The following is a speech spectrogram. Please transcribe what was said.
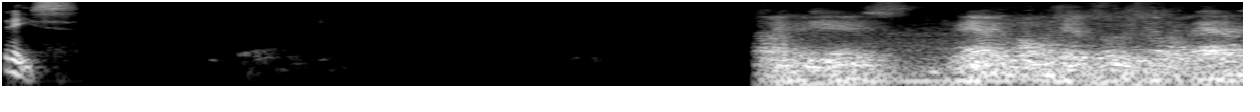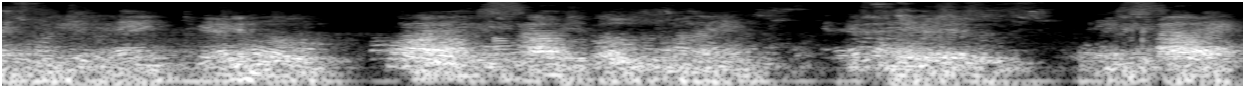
3. Entre eles, vendo como Jesus opera escondido bem, perguntou qual é o principal de todos os mandamentos. Respondeu Jesus: O principal é:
